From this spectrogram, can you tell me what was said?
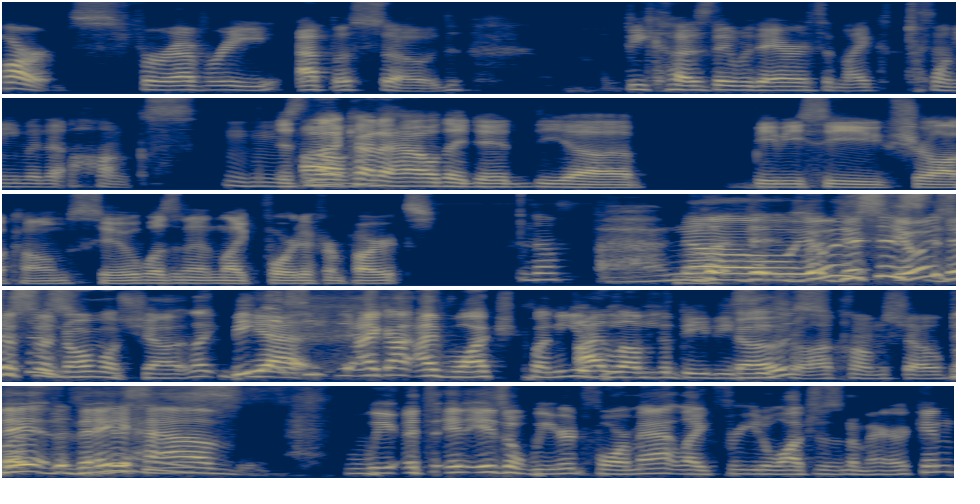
parts for every episode because they would air it in like 20 minute hunks. Mhm. Isn't that Um, kind of how they did the uh, BBC Sherlock Holmes too? Wasn't it in like four different parts? No, Uh, no, th- it was this is- it was this just is- a normal show. Like BBC, Yeah. I got I've watched plenty of. I love the BBC BBC shows. Sherlock Holmes show. They But th- they have is- we it's, it is a weird format like for you to watch as an American.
